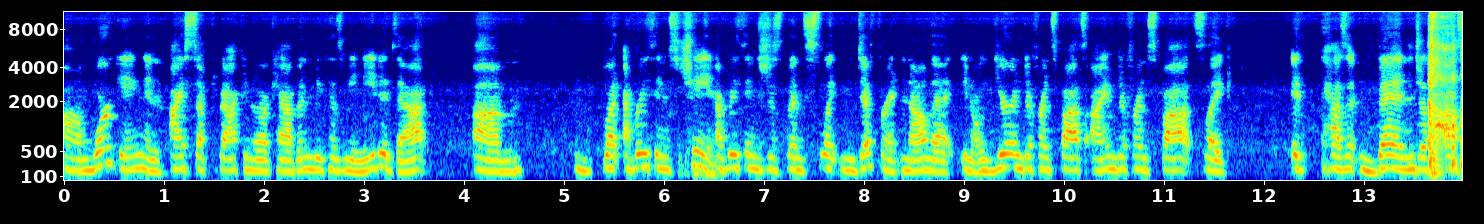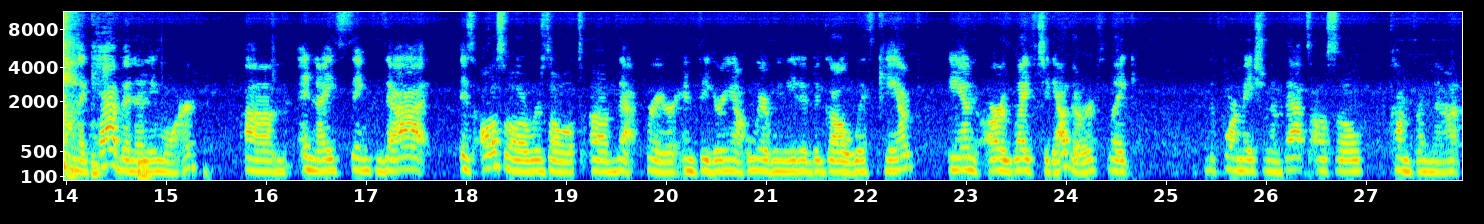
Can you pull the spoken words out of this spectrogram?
um, working and i stepped back into a cabin because we needed that. Um, but everything's changed. Everything's just been slightly different now that you know you're in different spots i'm different spots. Like it hasn't been just us in the cabin anymore um, and i think that is also a result of that prayer and figuring out where we needed to go with camp and our life together. Like the formation of that's also come from that.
